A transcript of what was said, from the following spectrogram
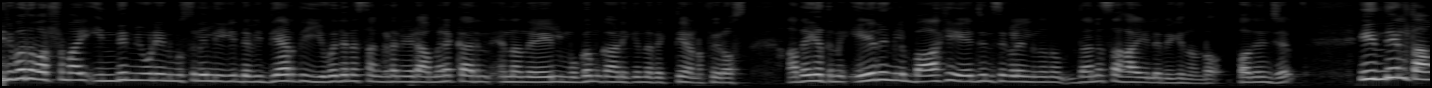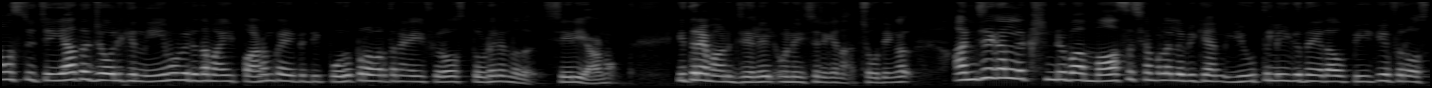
ഇരുപത് വർഷമായി ഇന്ത്യൻ യൂണിയൻ മുസ്ലിം ലീഗിന്റെ വിദ്യാർത്ഥി യുവജന സംഘടനയുടെ അമരക്കാരൻ എന്ന നിലയിൽ മുഖം കാണിക്കുന്ന വ്യക്തിയാണ് ഫിറോസ്. അദ്ദേഹത്തിന് ഏതെങ്കിലും ബാഹ്യ ഏജൻസികളിൽ നിന്നും ധനസഹായം ലഭിക്കുന്നുണ്ടോ? പതിനഞ്ച്. ഇന്ത്യയിൽ താമസിച്ച് ചെയ്യാത്ത ജോലിക്ക് നിയമവിരുദ്ധമായി പണം കൈപ്പറ്റി പൊതുപ്രവർത്തനമായി ഫിറോസ് തുടരുന്നത് ശരിയാണോ? ഇത്രയുമാണ് ജലീൽ ഉന്നയിച്ചിരിക്കുന്ന ചോദ്യങ്ങൾ. അഞ്ചേകാൽ ലക്ഷം രൂപ മാസശമ്പളം ലഭിക്കാൻ യൂത്ത് ലീഗ് നേതാവ് പി കെ ഫിറോസ്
